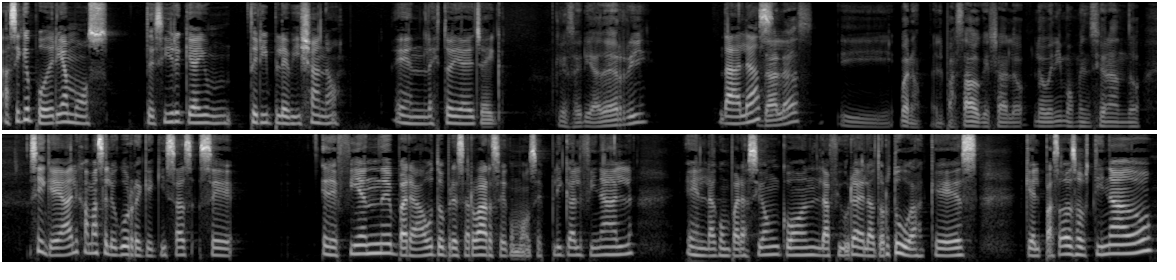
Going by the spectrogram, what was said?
Así que podríamos decir que hay un triple villano en la historia de Jake. Que sería Derry, Dallas. Dallas y, bueno, el pasado que ya lo, lo venimos mencionando. Sí, que a él jamás se le ocurre que quizás se defiende para autopreservarse, como se explica al final en la comparación con la figura de la tortuga, que es que el pasado es obstinado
